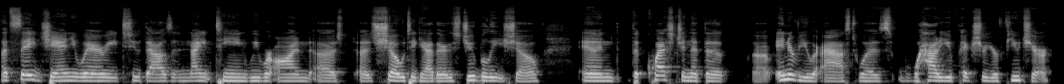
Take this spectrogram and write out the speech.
Let's say January 2019, we were on a, a show together, this Jubilee show. And the question that the uh, interviewer asked was, How do you picture your future?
